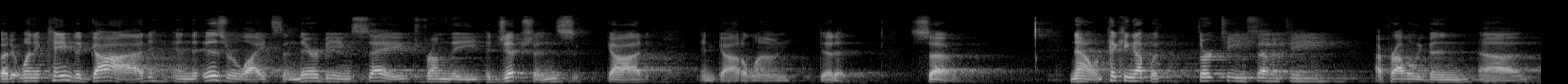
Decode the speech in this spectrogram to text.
But it, when it came to God and the Israelites and their being saved from the Egyptians, God and God alone did it. So, now I'm picking up with 13, 17. I've probably been uh,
